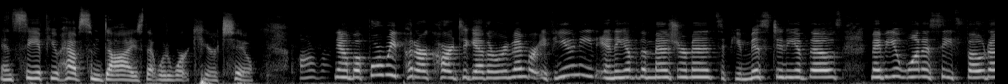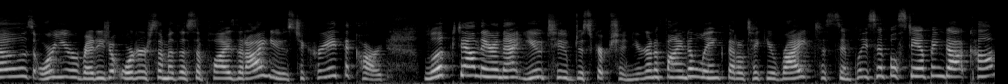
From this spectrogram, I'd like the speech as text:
and see if you have some dies that would work here too. All right. Now, before we put our card together, remember, if you need any of the measurements, if you missed any of those, maybe you want to see photos or you're ready to order some of the supplies that I use to create the card, look down there in that YouTube description. You're going to find a link that'll take you right to simplysimplestamping.com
